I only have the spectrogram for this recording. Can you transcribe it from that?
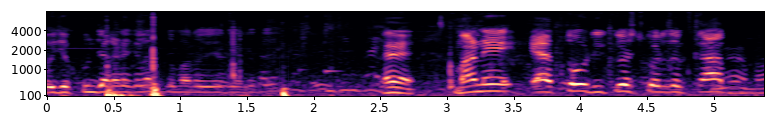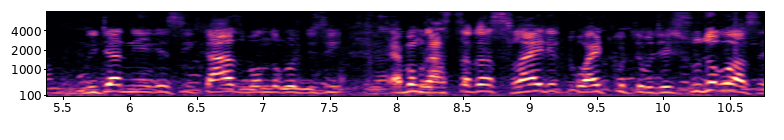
ওই যে কোন জায়গাটা গেলাম তোমার ওই? হ্যাঁ মানে এত রিকোয়েস্ট করে কাপ মিটার নিয়ে গেছি কাজ বন্ধ করে দিছি এবং রাস্তাটা স্লাইড একটু ওয়াইড করতে বলছি সুযোগও আছে।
